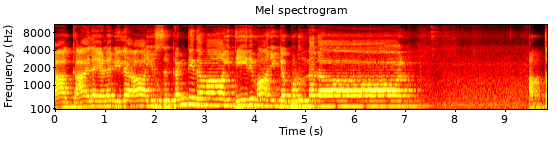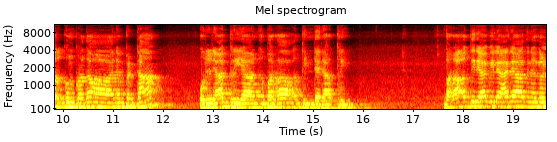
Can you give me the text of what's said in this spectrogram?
ആ കാലയളവിലെ ആയുസ് ഖണ്ഡിതമായി തീരുമാനിക്കപ്പെടുന്നതാണ്. അത്രക്കും പ്രധാനപ്പെട്ട ഒരു രാത്രിയാണ് ബറാഅത്തിന്റെ രാത്രി. ബറാഅത്ത് രാവിലെ ആരാധനകൾ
